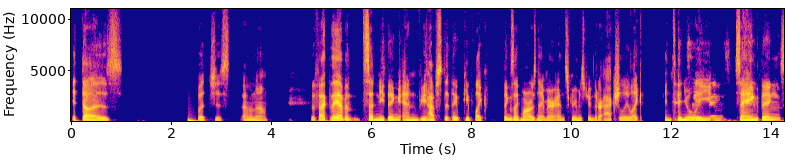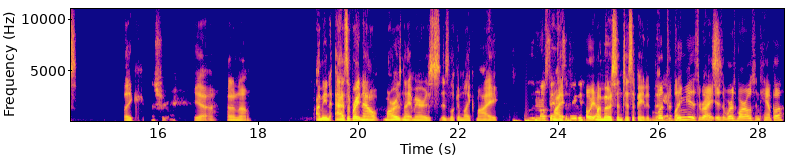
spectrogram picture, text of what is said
It does, but just I don't know. The fact that they haven't said anything, and we have st- they, people like things like Morrow's Nightmare and Scream and Stream that are actually like continually Saying things. saying things. Like, That's true. yeah, I don't know. I mean, as of right now, Mara's Nightmare is, is looking like my The most My- anticipated. Oh yeah. my most anticipated thing. but the Like, thing is, right, it's- is where's Mario's in Tampa?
